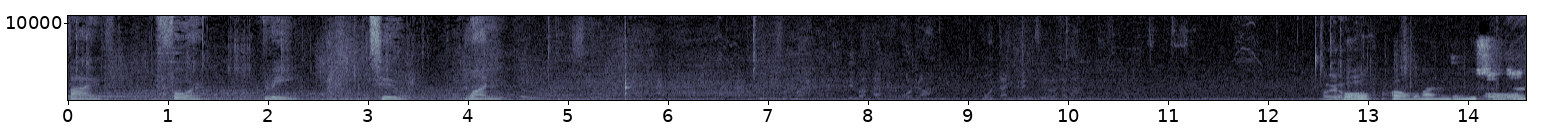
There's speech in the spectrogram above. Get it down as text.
Five, four, three, two, one. 哎呦，哦，傲慢临时哦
